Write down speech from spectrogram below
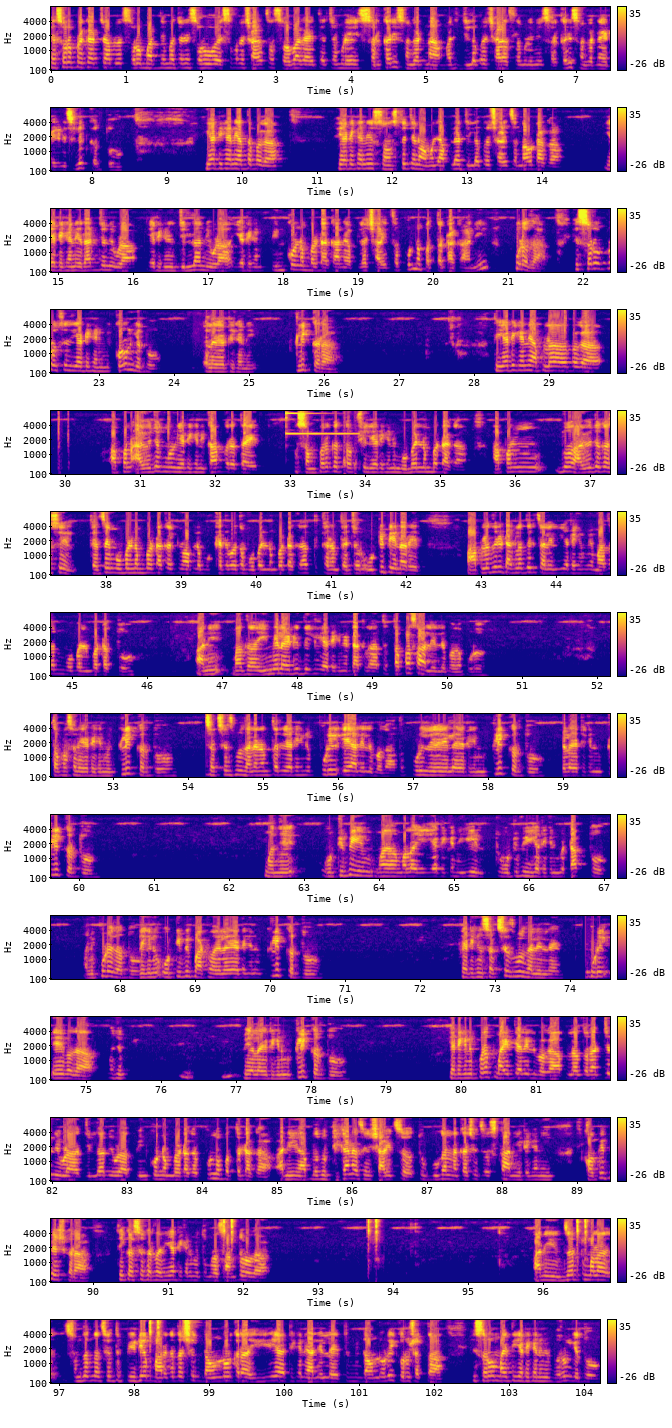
या सर्व प्रकारच्या आपल्या सर्व माध्यमाच्या आणि सर्व वयस्कर शाळेचा सहभाग आहे. त्याच्यामुळे सरकारी संघटना माझी जिल्हाभर शाळा असल्यामुळे मी सरकारी संघटना या ठिकाणी सिलेक्ट करतो. या ठिकाणी आता बघा. या ठिकाणी संस्थेचे नाव म्हणजे आपल्या जिल्हा परिषद शाळेचं नाव टाका. या ठिकाणी राज्य निवडा या ठिकाणी जिल्हा निवडा या ठिकाणी पिनकोड नंबर टाका आणि आपल्या शाळेचा पूर्ण पत्ता टाका आणि पुढे जा. हे सर्व प्रोसेस या ठिकाणी मी करून घेतो. याला या ठिकाणी क्लिक करा. तर या ठिकाणी आपलं बघा आपण आयोजक म्हणून या ठिकाणी काम करत आहेत. संपर्क तपशील या ठिकाणी मोबाईल नंबर टाका. आपण जो आयोजक असेल त्याचाही मोबाईल नंबर टाका किंवा आपल्या मुख्याध्यापकाचा मोबाईल नंबर टाका कारण त्याच्यावर ओटीपी येणार आहेत. आपला जरी टाकला तरी चालेल या ठिकाणी मी माझा मोबाईल नंबर टाकतो आणि माझा ईमेल आय डी देखील या ठिकाणी टाकला तर तपासा आलेले बघा पुढं तपासाला या ठिकाणी मी क्लिक करतो सक्सेसफुल झाल्यानंतर या ठिकाणी पुढील ए आलेलं बघा तर पुढील एला या ठिकाणी मी क्लिक करतो त्याला या ठिकाणी मी क्लिक करतो म्हणजे ओटीपी मला या ठिकाणी येईल तो ओटीपी या ठिकाणी मी टाकतो आणि पुढे जातो या ठिकाणी ओटीपी पाठवायला या ठिकाणी क्लिक करतो या ठिकाणी सक्सेसफुल झालेलं आहे पुढील ए बघा. म्हणजे याला या ठिकाणी मी क्लिक करतो. या ठिकाणी परत माहिती आलेली बघा. आपला जो राज्य निवडा जिल्हा निवडा पिनकोड नंबर टाका पूर्ण पत्ता टाका आणि आपला जो ठिकाण असेल शाळेचं तो गुगल नकाशाचं स्थान या ठिकाणी कॉपी पेस्ट करा. ते कसं करतात या ठिकाणी मी तुम्हाला सांगतो बघा. आणि जर तुम्हाला समजत नसेल तर पीडीएफ मार्गदर्शक डाउनलोड करा. हे या ठिकाणी आलेलं आहे. तुम्ही डाउनलोडही करू शकता. ही सर्व माहिती या ठिकाणी मी भरून घेतो.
